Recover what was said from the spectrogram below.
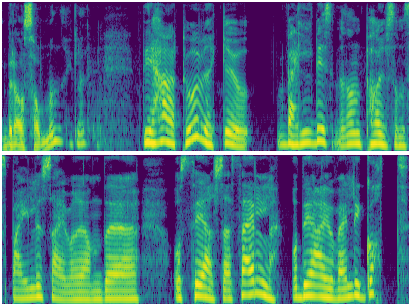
bra sammen, egentlig. De her to virker jo veldig som et sånn par som speiler seg i hverandre og ser seg selv, og det er jo veldig godt.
